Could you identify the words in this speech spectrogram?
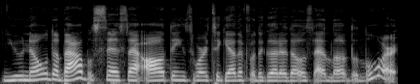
You know, the Bible says that all things work together for the good of those that love the Lord.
